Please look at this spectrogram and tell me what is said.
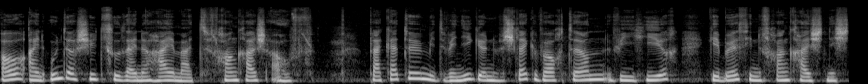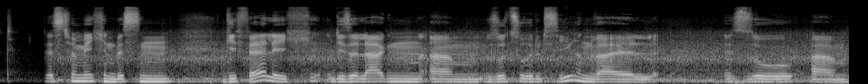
auch ein Unterschied zu seiner Heimat Frankreich auf. Plakate mit wenigen Schlagwörtern wie hier gäbe es in Frankreich nicht. Es ist für mich ein bisschen gefährlich, diese Lagen ähm, so zu reduzieren, weil es so, ähm,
